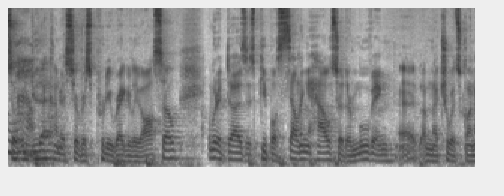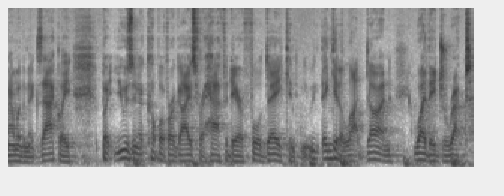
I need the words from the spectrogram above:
so wow. we do that kind of service pretty regularly also. And what it does is people selling a house or they're moving, uh, I'm not sure what's going on with them exactly, but using a couple of our guys for half a day or full day, can they can get a lot done while they direct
